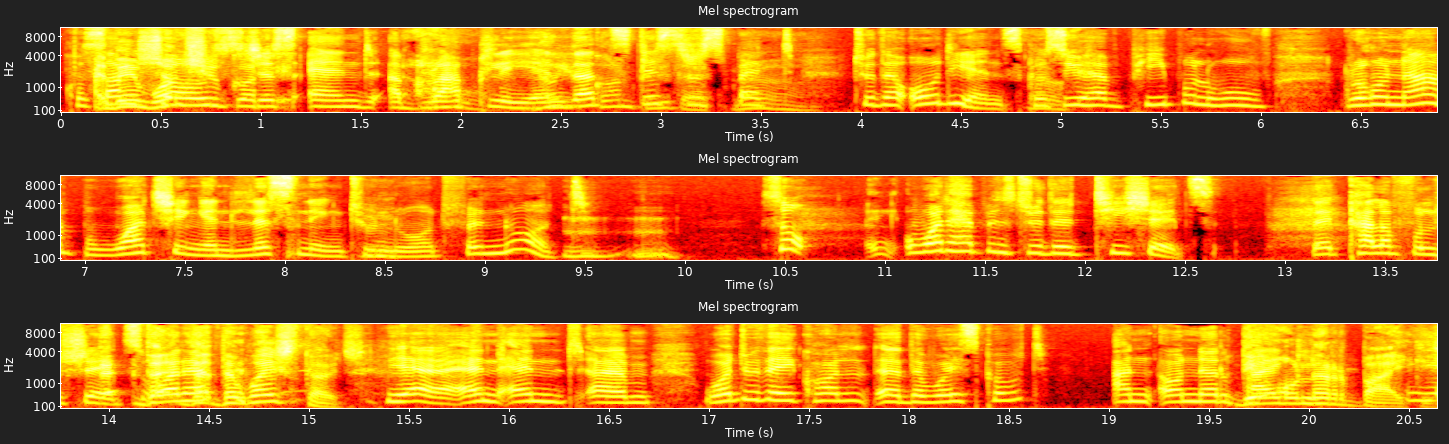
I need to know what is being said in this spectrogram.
because some shows just the- end abruptly, Oh, no, and that's can't that, disrespect no. to the audience because you have people who've grown up watching and listening Mm. to Note for Note. So, uh, what happens to the T-shirts, the colorful shirts? the, what the, hap- the waistcoats. yeah, and and um, what do they call uh, the waistcoat? An honor The bike. onderbaadjies.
